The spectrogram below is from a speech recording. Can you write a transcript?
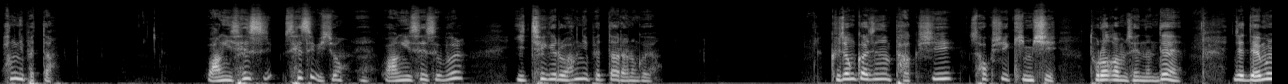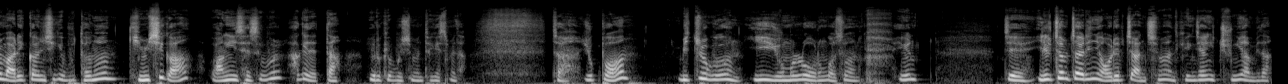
확립했다. 왕위 세습, 세습이죠. 예, 왕위 세습을 이 체계를 확립했다라는 거예요. 그 전까지는 박씨, 석씨, 김씨 돌아가면서 했는데 이제 뇌물 마립간 시기부터는 김씨가 왕위 세습을 하게 됐다. 이렇게 보시면 되겠습니다. 자, 6번 밑줄근 이 유물로 오른 것은 크, 이건 이제 1점짜리니 어렵지 않지만 굉장히 중요합니다.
